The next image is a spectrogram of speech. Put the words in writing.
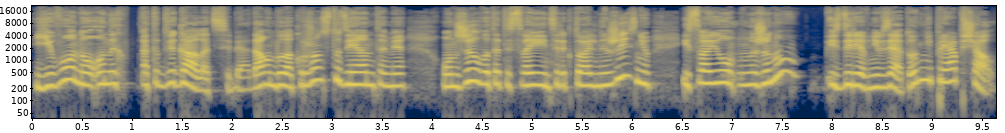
его, но он их отодвигал от себя. Да? Он был окружен студентами, он жил вот этой своей интеллектуальной жизнью, и свою жену из деревни взят он не приобщал.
